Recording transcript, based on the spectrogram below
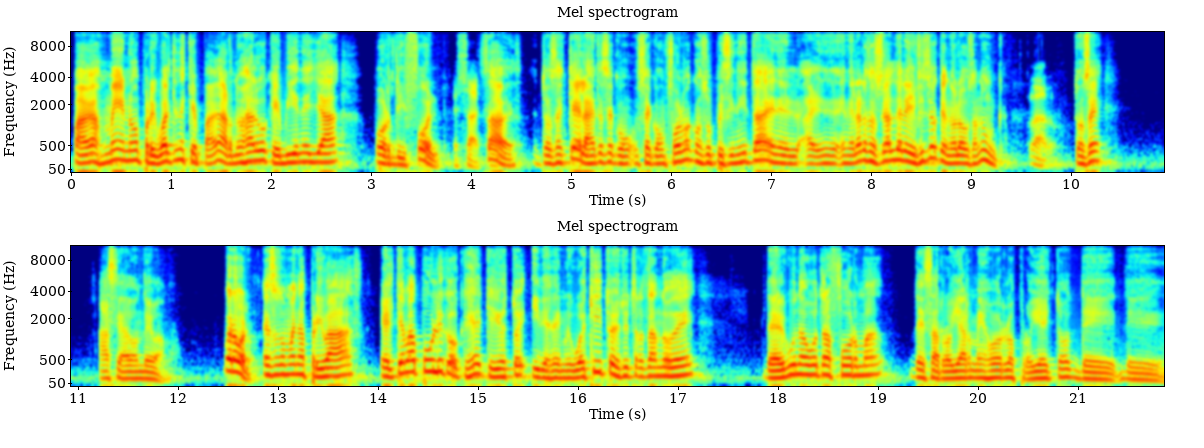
pagas menos, pero igual tienes que pagar. No es algo que viene ya por default. Exacto. ¿Sabes? Entonces, ¿qué? La gente se, se conforma con su piscinita en el, en, en el área social del edificio que no la usa nunca. Claro. Entonces, ¿hacia dónde vamos? Bueno, bueno, esas son vainas privadas. El tema público, que es el que yo estoy, y desde mi huequito, yo estoy tratando de, de alguna u otra forma, desarrollar mejor los proyectos de, de-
